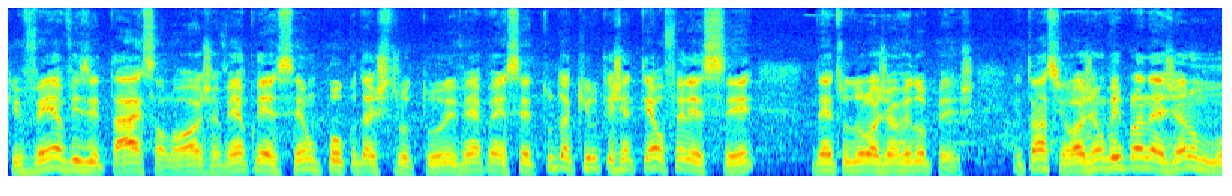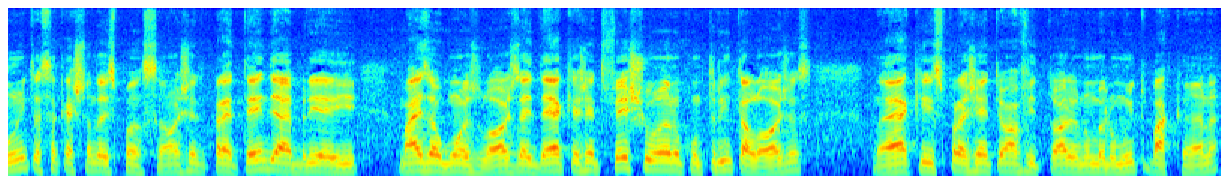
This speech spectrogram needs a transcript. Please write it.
que venha visitar essa loja, venha conhecer um pouco da estrutura e venha conhecer tudo aquilo que a gente tem a oferecer dentro do Lojão Rio do Peixe. Então assim, o Lojão vem planejando muito essa questão da expansão, a gente pretende abrir aí mais algumas lojas, a ideia é que a gente feche o ano com 30 lojas, né, que isso para a gente é uma vitória, um número muito bacana.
